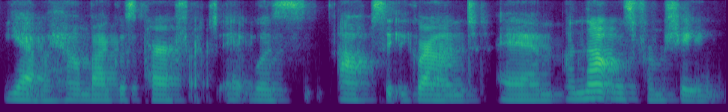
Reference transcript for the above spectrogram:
yeah, my handbag was perfect. It was absolutely grand. Um, and that was from Shein.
